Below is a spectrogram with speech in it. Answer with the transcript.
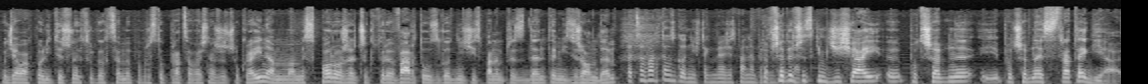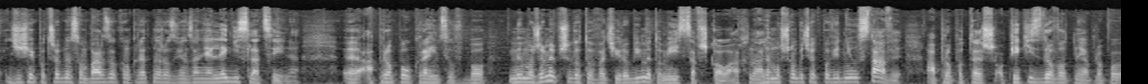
podziałach politycznych, tylko chcemy po prostu pracować na rzecz Ukrainy. A my mamy sporo rzeczy, które warto uzgodnić i z panem prezydentem, i z rządem. To co warto uzgodnić w takim razie z panem No prezydentem? przede wszystkim dzisiaj y, potrzebny, y, potrzebna jest strategia. Dzisiaj potrzebne są bardzo konkretne rozwiązania legislacyjne y, a propos Ukraińców, bo my możemy przygotować i robimy to miejsca w szkołach, no ale muszą być odpowiednie ustawy. A propos też opieki zdrowotnej, a propos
